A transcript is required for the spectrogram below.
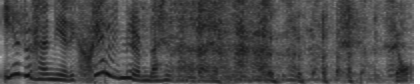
Är du här nere själv med de där? ja.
